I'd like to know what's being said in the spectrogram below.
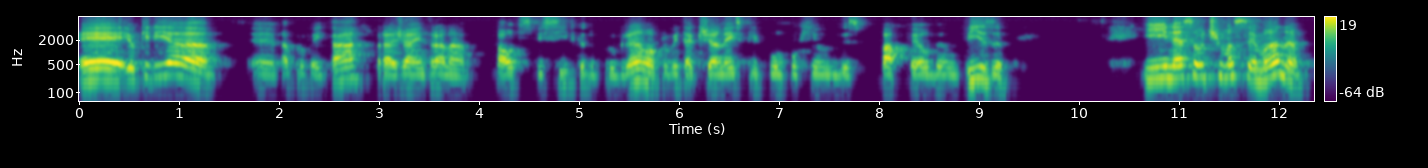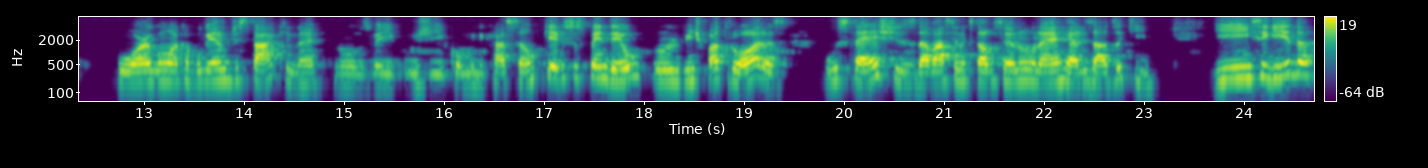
É, eu queria é, aproveitar para já entrar na pauta específica do programa, aproveitar que Jané explicou um pouquinho desse papel da Anvisa. E nessa última semana, o órgão acabou ganhando destaque né, nos veículos de comunicação, porque ele suspendeu por 24 horas os testes da vacina que estavam sendo né, realizados aqui. E em seguida,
